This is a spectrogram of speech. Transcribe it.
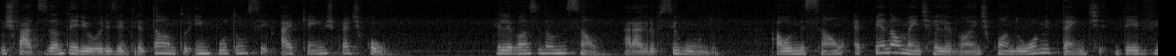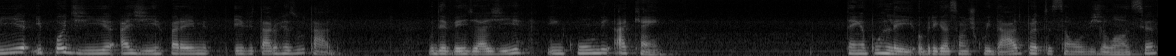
Os fatos anteriores, entretanto, imputam-se a quem os praticou. Relevância da omissão. Parágrafo 2. A omissão é penalmente relevante quando o omitente devia e podia agir para evitar o resultado. O dever de agir incumbe a quem? Tenha por lei obrigação de cuidado, proteção ou vigilância.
